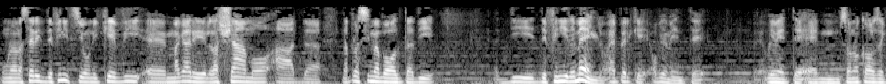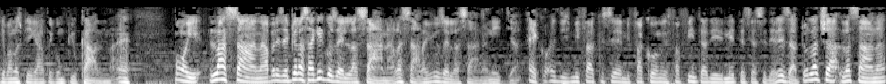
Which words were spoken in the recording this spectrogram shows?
una serie di definizioni che vi eh, magari lasciamo ad, eh, la prossima volta di, di definire meglio, eh, perché ovviamente, ovviamente ehm, sono cose che vanno spiegate con più calma. eh. Poi la sana, per esempio, la sana, che cos'è la sana? La sana, che cos'è la sana, Nitya? Ecco, eh, mi fa, mi fa come, fa finta di mettersi a sedere. Esatto, la, la sana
